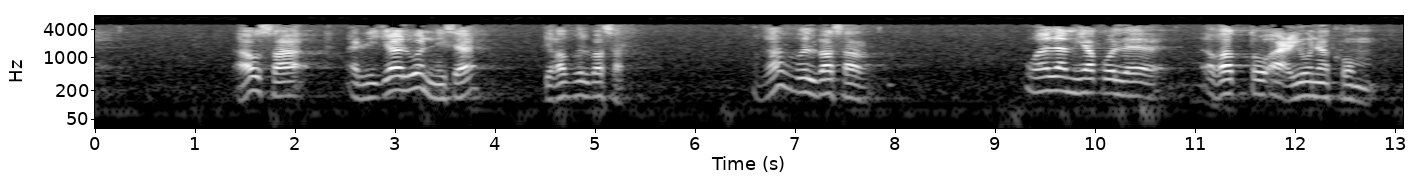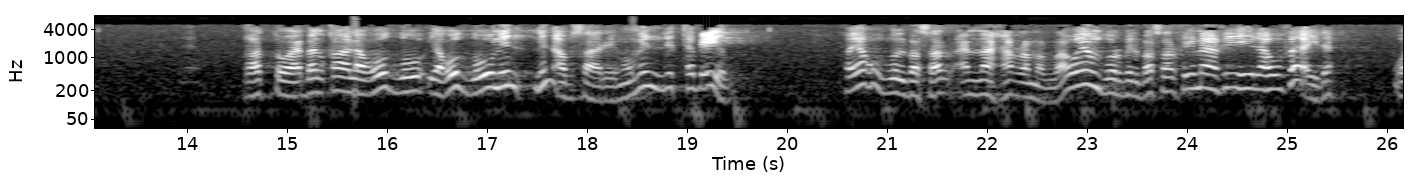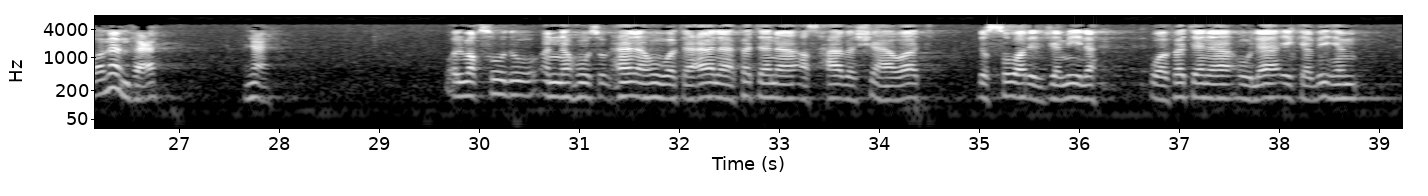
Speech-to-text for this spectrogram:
أوصى الرجال والنساء بغض البصر. غض البصر ولم يقل غطوا أعينكم. غطوا بل قال غضوا يغضوا من من أبصارهم ومن للتبعيض. فيغض البصر عما حرم الله وينظر بالبصر فيما فيه له فائدة ومنفعة. نعم. والمقصود أنه سبحانه وتعالى فتن أصحاب الشهوات بالصور الجميلة وفتن أولئك بهم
